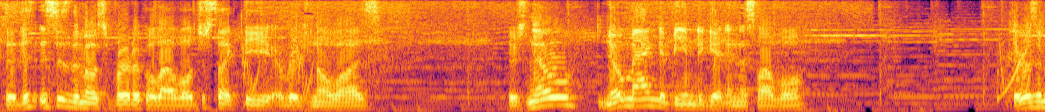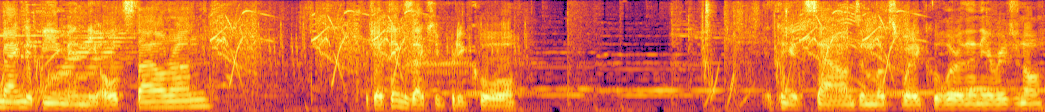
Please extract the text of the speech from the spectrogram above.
So this, this is the most vertical level, just like the original was. There's no no magnet beam to get in this level. There was a magnet beam in the old style run, which I think is actually pretty cool. I think it sounds and looks way cooler than the original.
